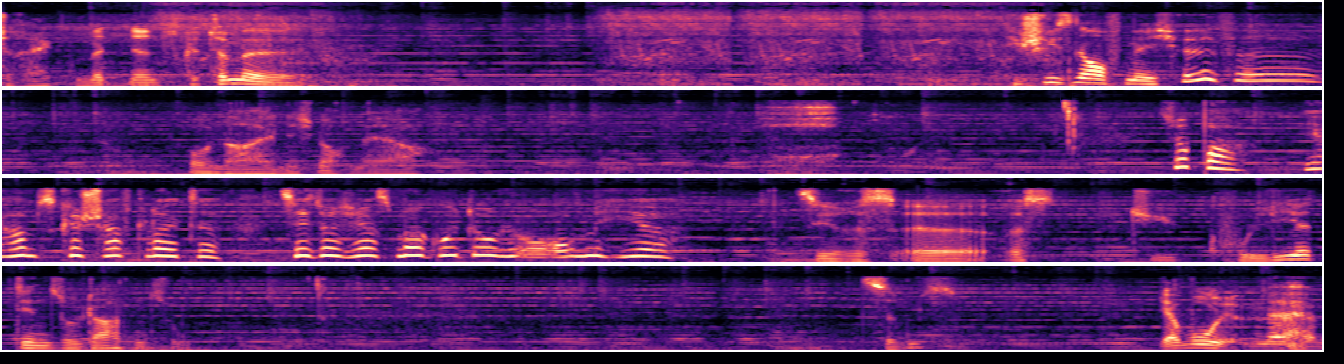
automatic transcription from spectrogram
direkt mitten ins Getümmel. Die schießen auf mich. Hilfe! Oh nein, nicht noch mehr. Super, wir haben's geschafft, Leute. Seht euch erstmal gut um, um hier. Sirius äh, gestikuliert den Soldaten zu. Sims? Jawohl, ähm.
